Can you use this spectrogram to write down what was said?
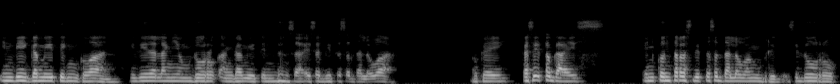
hindi gamitin kuan? Hindi na lang yung Durok ang gamitin dun sa isa dito sa dalawa. Okay? Kasi ito guys, in contrast dito sa dalawang breed, si Durok,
